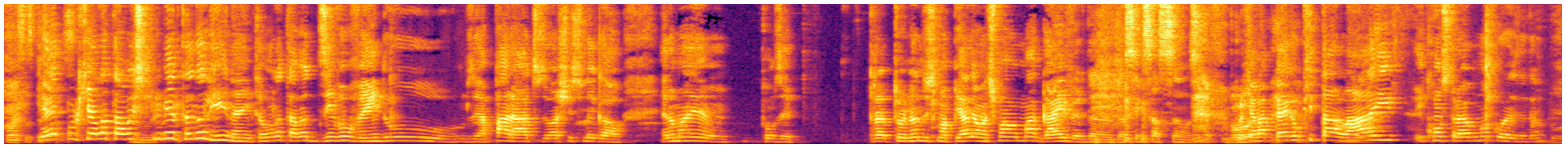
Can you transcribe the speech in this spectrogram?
com essas E é pessoas. porque ela estava Uhum. experimentando ali, né? Então ela estava desenvolvendo, vamos dizer, aparatos. Eu acho isso legal. Ela é uma, vamos dizer, tornando isso uma piada, é uma, tipo uma MacGyver da, da sensação, assim. Boa. Porque ela pega o que tá lá e, e constrói alguma coisa, né? Boa.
